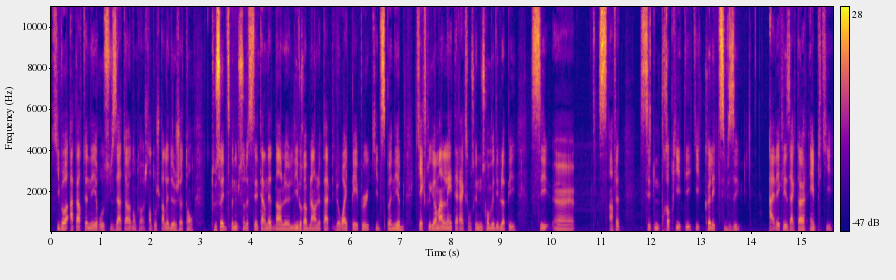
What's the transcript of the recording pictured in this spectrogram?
qui va appartenir aux utilisateurs. Donc, tantôt, je parlais de jetons. Tout ça est disponible sur notre site Internet dans le livre blanc, le, le white paper qui est disponible, qui explique vraiment l'interaction. Parce que nous, ce qu'on veut développer, c'est un. En fait, c'est une propriété qui est collectivisée avec les acteurs impliqués.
